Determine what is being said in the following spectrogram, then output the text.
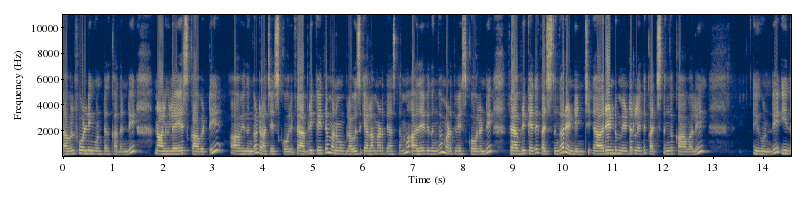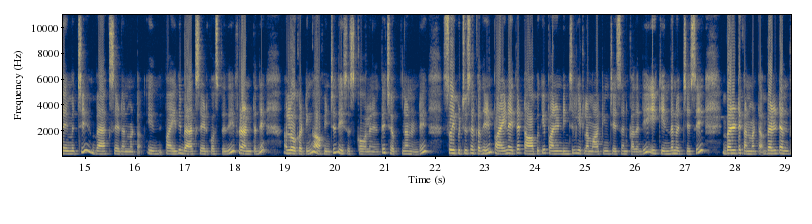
డబుల్ ఫోల్డింగ్ ఉంటుంది కదండి. నాలుగు లేయర్స్ కాబట్టి ఆ విధంగా డ్రా చేసుకోవాలి. ఫ్యాబ్రిక్ అయితే మనము బ్లౌజ్కి ఎలా మడత వేస్తామో అదే విధంగా మడత వేసుకోవాలండి. ఫ్యాబ్రిక్ అయితే ఖచ్చితంగా రెండు ఇంచి రెండు మీటర్లు అయితే ఖచ్చితంగా కావాలి. ఇగోండి ఇదేమొచ్చి బ్యాక్ సైడ్ అనమాట ఇది పైది బ్యాక్ సైడ్కి వస్తుంది ఫ్రంట్ది. లో కటింగ్ హాఫ్ ఇంచ్ తీసేసుకోవాలని అయితే చెప్తున్నానండి. సో ఇప్పుడు చూసారు కదండి పైన అయితే టాప్కి పన్నెండు ఇంచులకి ఇట్లా మార్కింగ్ చేశాను కదండి. ఈ కిందన వచ్చేసి బెల్ట్కి అనమాట బెల్ట్ ఎంత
